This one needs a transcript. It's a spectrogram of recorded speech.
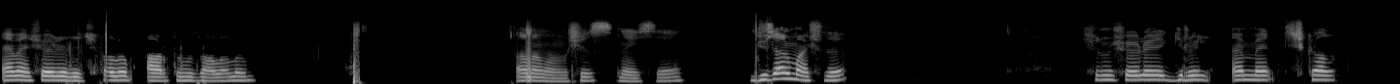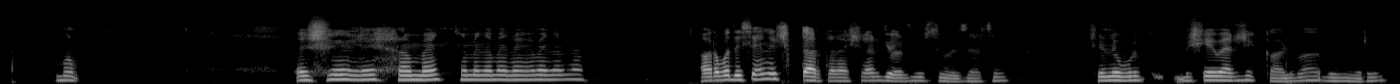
Hemen şöyle de çıkalım. Artımızı alalım. Alamamışız. Neyse. Güzel maçtı. Şimdi şöyle girelim. Hemen çıkalım. E şöyle hemen hemen hemen hemen hemen. Araba deseni de çıktı arkadaşlar. Görmüşsünüz zaten. Şimdi burada bir şey verecek galiba. Bilmiyorum.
